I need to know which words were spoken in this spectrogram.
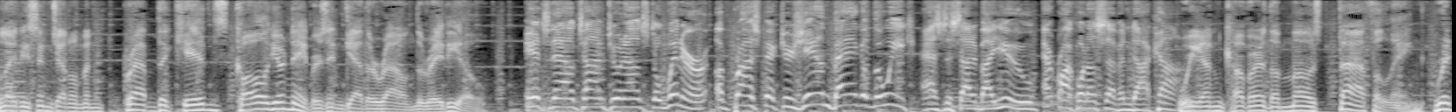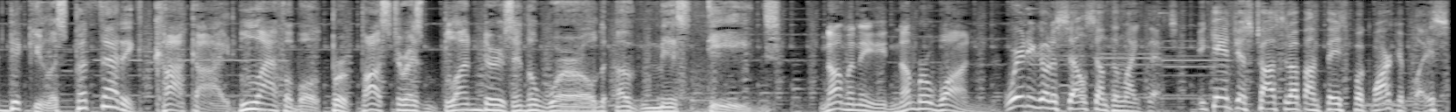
Ladies and gentlemen, grab the kids, call your neighbors, and gather round the radio. It's now time to announce the winner of Prospector's Yam Bag of the Week, as decided by you at rock107.com. We uncover the most baffling, ridiculous, pathetic, cockeyed, laughable, preposterous blunders in the world of misdeeds. Nominee number one. Where do you go to sell something like this? You can't just toss it up on Facebook Marketplace.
